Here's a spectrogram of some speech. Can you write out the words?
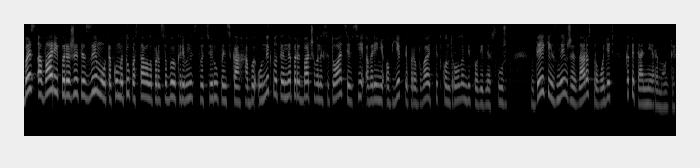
Без аварій пережити зиму таку мету поставило перед собою керівництво Цюрюпинська. Аби уникнути непередбачуваних ситуацій, всі аварійні об'єкти перебувають під контролем відповідних служб. В деяких з них вже зараз проводять капітальні ремонти.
